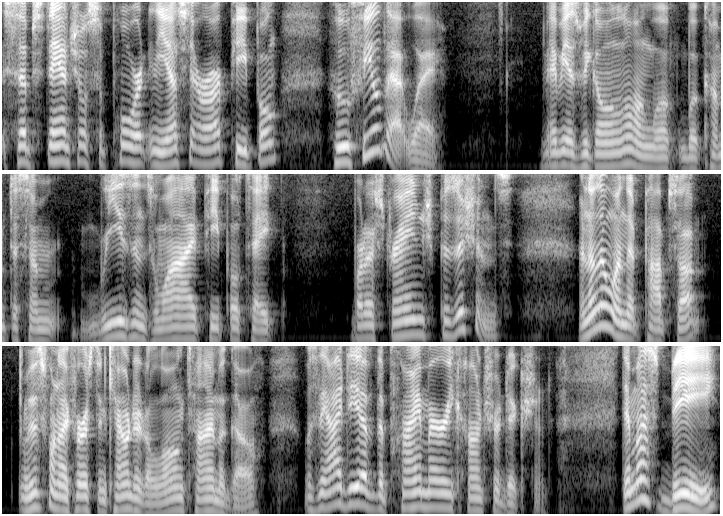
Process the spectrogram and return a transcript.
substantial support, and yes, there are people who feel that way. Maybe as we go along, we'll we'll come to some reasons why people take what are strange positions. Another one that pops up, this one I first encountered a long time ago, was the idea of the primary contradiction. There must be,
